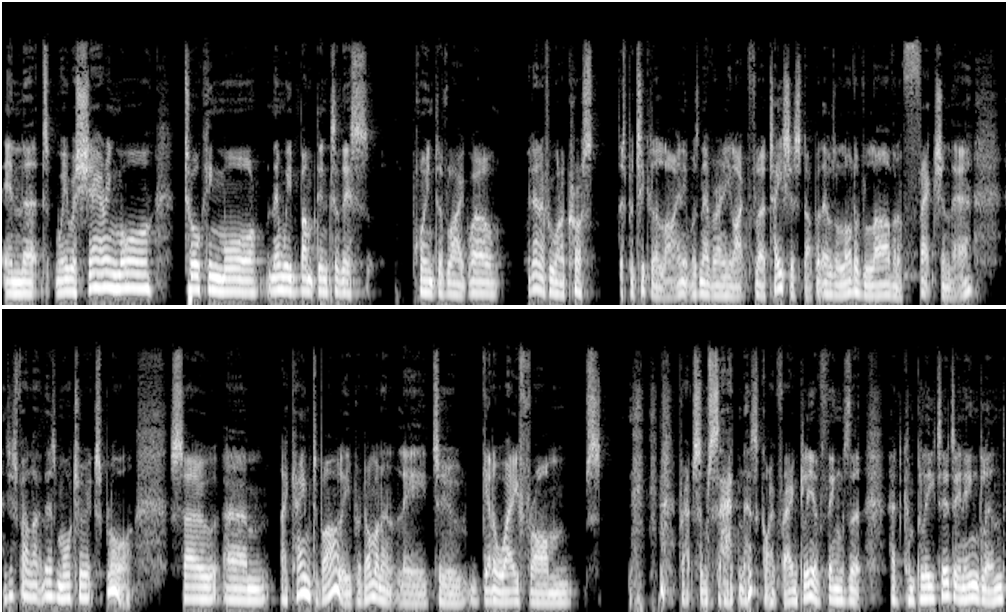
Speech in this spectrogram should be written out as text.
in that we were sharing more, talking more. And then we bumped into this point of like, well, we don't know if we want to cross this particular line. It was never any like flirtatious stuff, but there was a lot of love and affection there and just felt like there's more to explore. So, um, I came to Bali predominantly to get away from perhaps some sadness, quite frankly, of things that had completed in England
